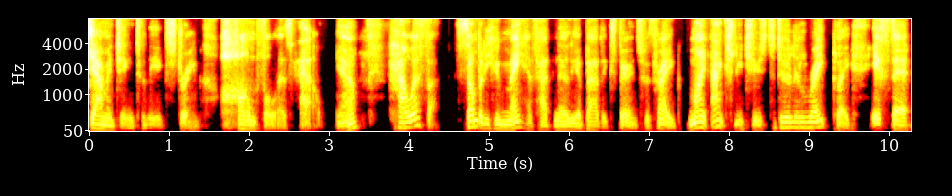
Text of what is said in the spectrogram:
damaging to the extreme, harmful as hell. Yeah. However, somebody who may have had an earlier bad experience with rape might actually choose to do a little rape play if they're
